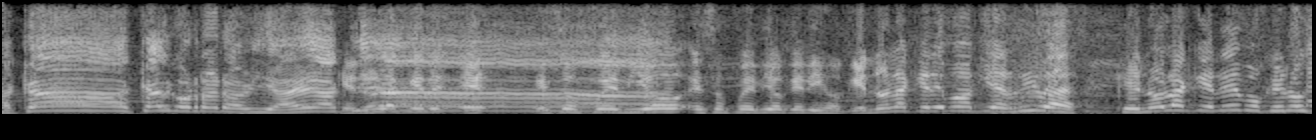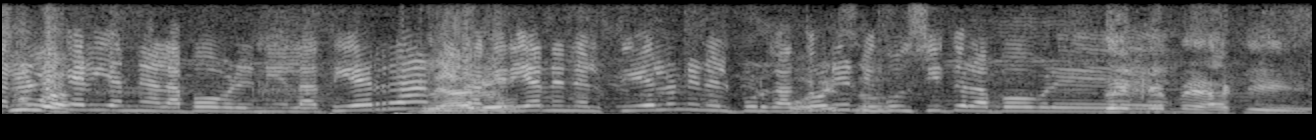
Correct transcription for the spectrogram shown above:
Acá, acá algo raro había, ¿eh? Aquí Que no la quiere, eh, eso fue Dios, eso fue Dios que dijo, que no la queremos aquí arriba, que no la queremos, que no O sea, no suba. la querían ni a la pobre ni en la tierra, ni la querían en el cielo, ni en el purgatorio, en ningún sitio la pobre. Déjenme aquí.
